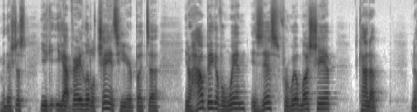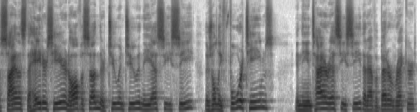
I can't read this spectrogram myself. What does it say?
I mean, there's just you you got very little chance here. But uh, you know, how big of a win is this for Will Muschamp? Kind of you know silence the haters here, and all of a sudden they're two and two in the SEC. There's only four teams in the entire SEC that have a better record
